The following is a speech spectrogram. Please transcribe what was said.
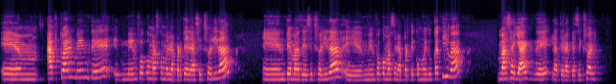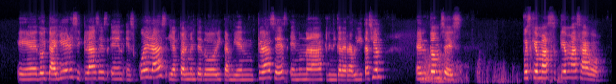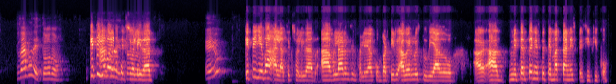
Em, actualmente eh, me enfoco más como en la parte de la sexualidad, en temas de sexualidad, eh, me enfoco más en la parte como educativa, más allá de la terapia sexual. Eh, doy talleres y clases en escuelas y actualmente doy también clases en una clínica de rehabilitación. Entonces, pues, ¿qué más, qué más hago? Pues hago de todo. ¿Qué te lleva a la sexualidad? ¿Eh? ¿Qué te lleva a la sexualidad? A hablar de sexualidad, a compartir, a haberlo estudiado, a meterte en este tema tan específico.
